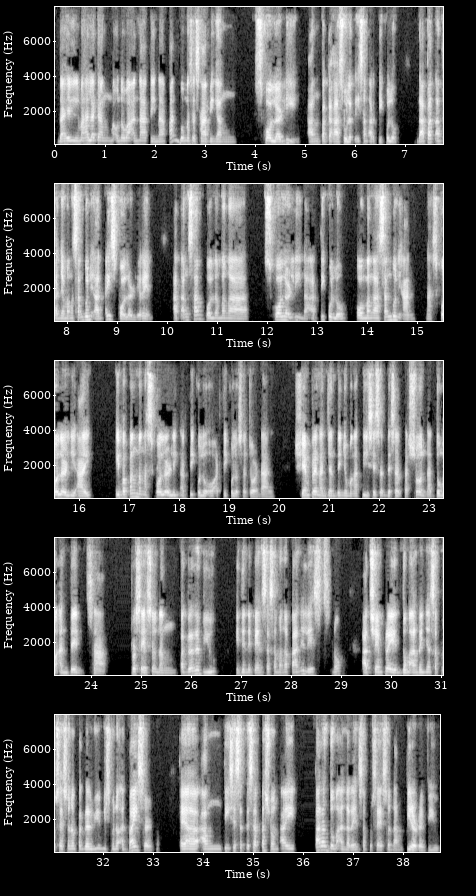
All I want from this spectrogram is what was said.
Dahil mahalagang maunawaan natin na paano ba masasabing ang scholarly ang pagkakasulat ng isang artikulo. Dapat ang kanyang mga sanggunian ay scholarly rin. At ang sample ng mga scholarly na artikulo o mga sanggunian na scholarly ay iba pang mga scholarly artikulo o artikulo sa journal. Siyempre, nandyan din yung mga thesis at dissertasyon na dumaan din sa proseso ng pagre-review, idinepensa sa mga panelists, no? At siyempre, dumaan rin yan sa proseso ng pagre-review mismo ng advisor. No? Kaya ang thesis at dissertasyon ay parang dumaan na rin sa proseso ng peer review.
